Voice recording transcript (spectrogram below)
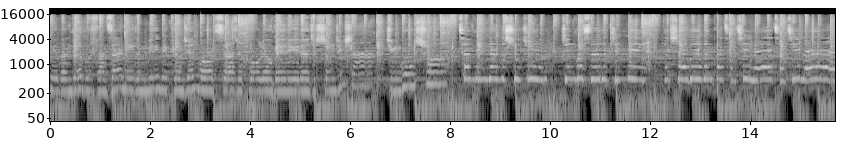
鬼般的步伐在你的秘密空间摩擦，最后留给你的只剩惊吓。听我说，太敏感的数据，见光死的机密，胆小鬼本快藏起来，藏起来，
